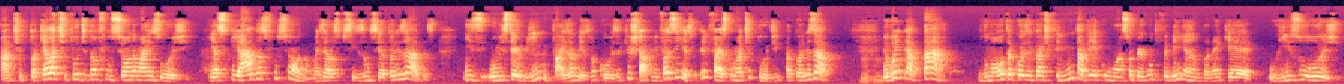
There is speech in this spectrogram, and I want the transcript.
A atitude, aquela atitude não funciona mais hoje. E as piadas funcionam, mas elas precisam ser atualizadas. O Mr. Bean faz a mesma coisa que o Chaplin fazia, só que ele faz com uma atitude atualizada. Uhum. Eu vou engatar numa outra coisa que eu acho que tem muito a ver com a sua pergunta, foi bem ampla, né? Que é o riso hoje.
